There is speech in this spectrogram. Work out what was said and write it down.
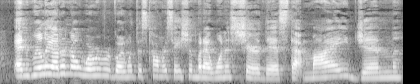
And really, I don't know where we were going with this conversation, but I want to share this that my gym,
